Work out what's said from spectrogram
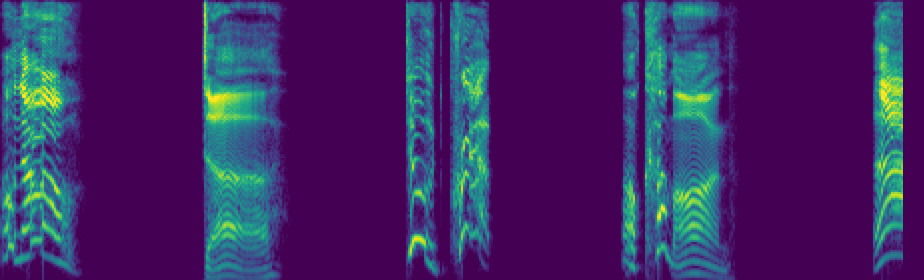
Oh no! Duh. Dude, crap! Oh, come on. Ah!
